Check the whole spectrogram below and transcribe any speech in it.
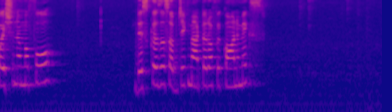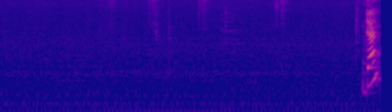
question number four discuss the subject matter of economics done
